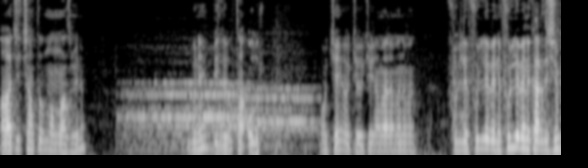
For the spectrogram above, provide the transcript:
Acil çanta bulmam lazım benim. Bu ne? Bir level. Tamam olur. Okey okey okey hemen hemen hemen. Fulle fulle beni fulle beni kardeşim.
